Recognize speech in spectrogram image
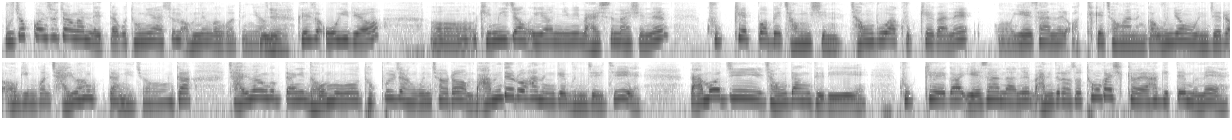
무조건 수정안 냈다고 동의할 수는 없는 거거든요. 예. 그래서 오히려 어 김희정 의원님이 말씀하시는 국회법의 정신, 정부와 국회 간의 어, 예산을 어떻게 정하는가 운영 문제를 어긴 건 자유한국당이죠. 그러니까 자유한국당이 너무 독불 장군처럼 마음대로 하는 게 문제지 나머지 정당들이 국회가 예산안을 만들어서 통과시켜야 하기 때문에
